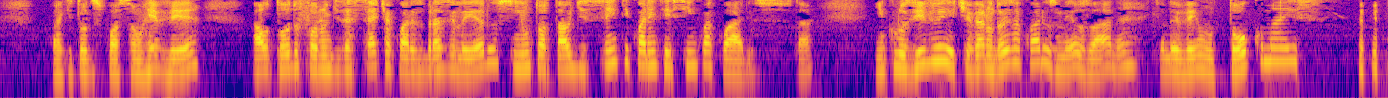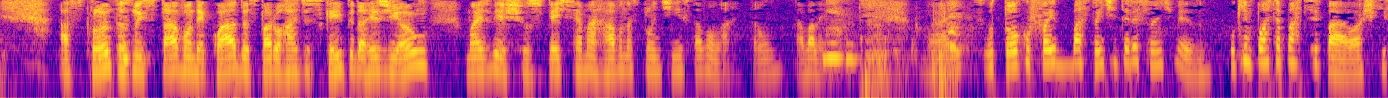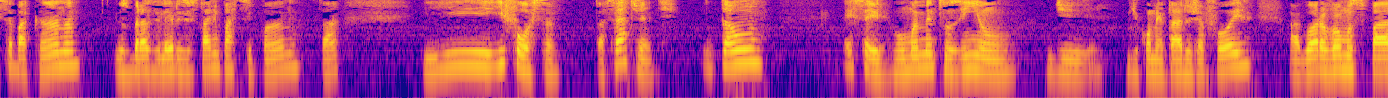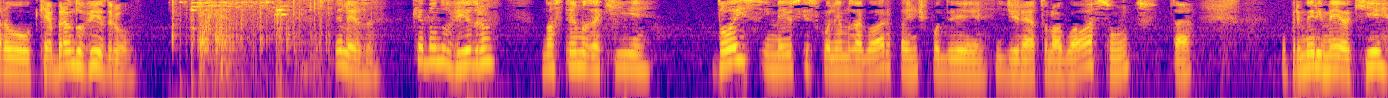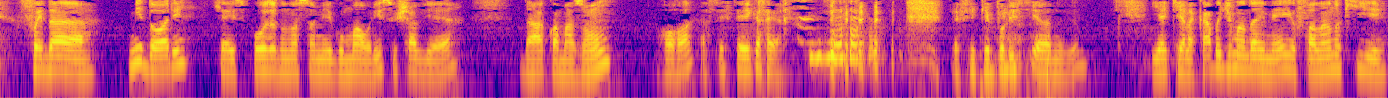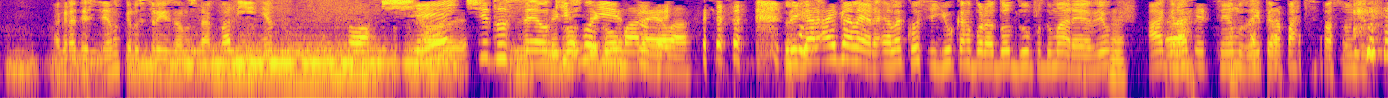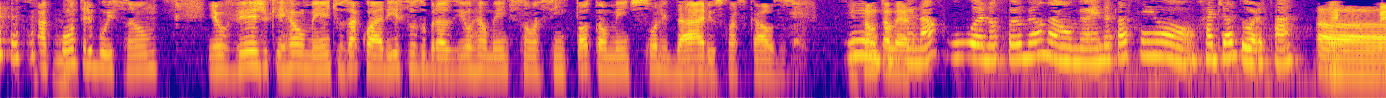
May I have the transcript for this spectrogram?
para que todos possam rever. Ao todo foram 17 aquários brasileiros em um total de 145 aquários. Tá? Inclusive tiveram dois aquários meus lá, né? Que eu levei um toco, mas as plantas não estavam adequadas para o hardscape da região, mas bicho, os peixes se amarravam nas plantinhas e estavam lá. Então, tá valendo. Mas o toco foi bastante interessante mesmo. O que importa é participar. Eu acho que isso é bacana. E os brasileiros estarem participando, tá? E, e força, tá certo, gente? Então, é isso aí. Um momentozinho de, de comentários já foi. Agora vamos para o Quebrando o Vidro. Beleza. Quebrando vidro, nós temos aqui dois e-mails que escolhemos agora para a gente poder ir direto logo ao assunto, tá? O primeiro e-mail aqui foi da Midori, que é a esposa do nosso amigo Maurício Xavier, da Aquamazon. Ó, acertei, galera. Eu fiquei policiando, viu? E aqui ela acaba de mandar e-mail falando que agradecendo pelos três anos da Aqualinha. Nossa Gente do céu, ligou, que foi isso? maré. Ligaram. Aí, galera, ela conseguiu o carburador duplo do Maré, viu? É. Agradecemos aí pela participação de todos, a contribuição. Eu vejo que realmente os aquaristas do Brasil realmente são assim totalmente solidários com as causas. Então, Gente, galera, foi na rua, não foi o meu não. O meu ainda tá sem o radiador, tá? Ah,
